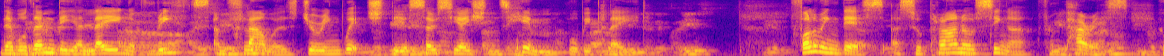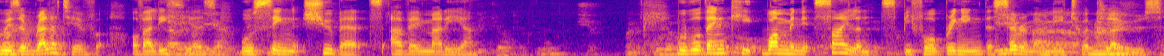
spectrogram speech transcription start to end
There will then be a laying of wreaths and flowers during which the association's hymn will be played. Following this, a soprano singer from Paris, who is a relative of Alicia's, will sing Schubert's Ave Maria. We will then keep one minute silence before bringing the ceremony to a close.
